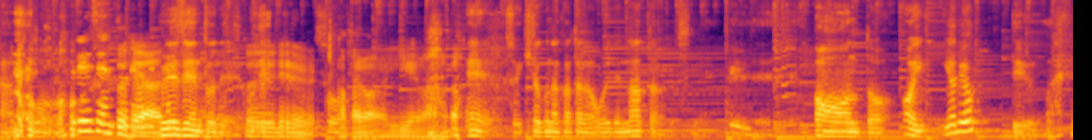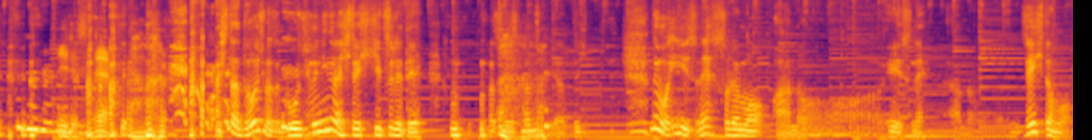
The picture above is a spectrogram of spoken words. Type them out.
あのプレゼントでプレゼントで、作れる方がいれば。ね、そういう既得な方がおいでになったらですね、えー、ボーンと「おいやるよ」っていう。いいですね。明日どうします ?50 人ぐらい人引き連れて 松本さんとやってきて。でもいいですね。それもあのいいですね。あのぜひとも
